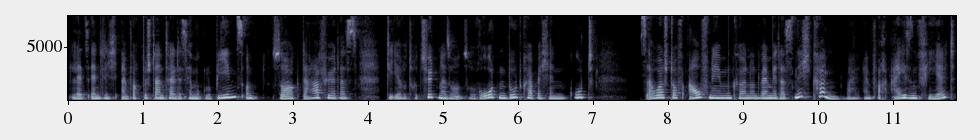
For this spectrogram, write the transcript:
letztendlich einfach Bestandteil des Hämoglobins und sorgt dafür, dass die Erythrozyten, also unsere roten Blutkörperchen, gut Sauerstoff aufnehmen können. Und wenn wir das nicht können, weil einfach Eisen fehlt,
